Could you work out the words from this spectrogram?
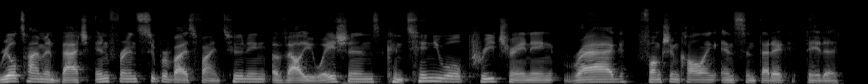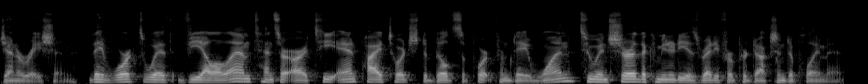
real time and batch inference, supervised fine tuning, evaluations, continual pre training, RAG, function calling, and synthetic data generation. They've worked with VLLM, TensorRT, and PyTorch to build support from day one to ensure the community is ready for production deployment.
